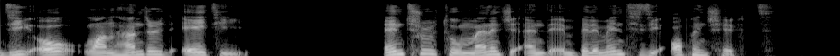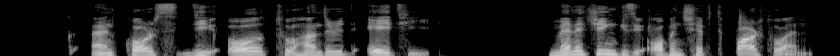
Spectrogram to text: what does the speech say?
DO 180 Intro to manage and implement the OpenShift. And course DO 280 Managing the OpenShift Part 1.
